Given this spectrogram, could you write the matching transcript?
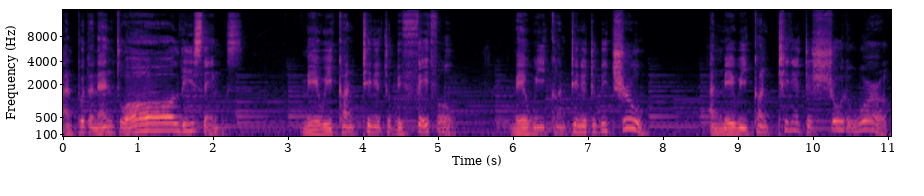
and put an end to all these things, may we continue to be faithful. May we continue to be true and may we continue to show the world,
